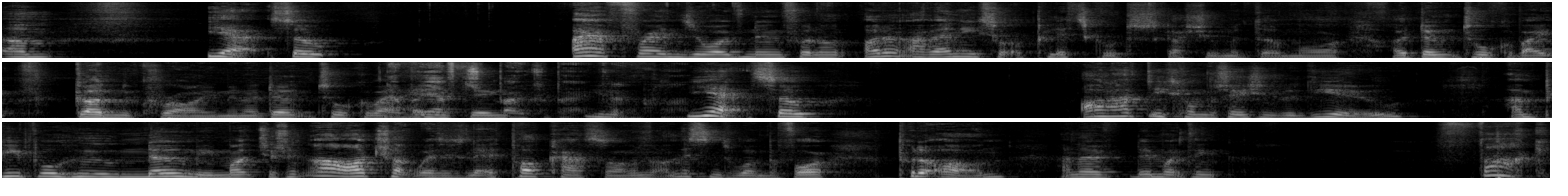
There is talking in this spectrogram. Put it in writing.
Um, yeah. So I have friends who I've known for a long. I don't have any sort of political discussion with them, or I don't talk about gun crime, and I don't talk No, about have anything. spoke about you know, gun crime. yeah. So I'll have these conversations with you, and people who know me might just think, "Oh, I'll chuck Wes's latest podcast on. I've not listened to one before. Put it on," and they might think, "Fuck."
